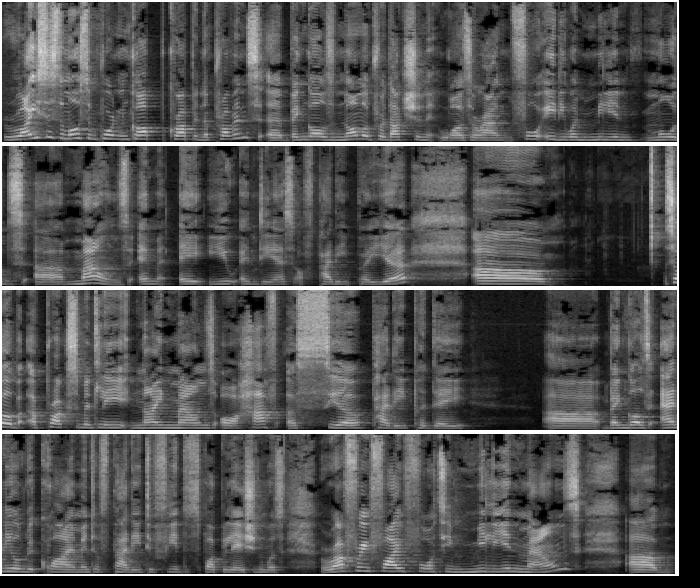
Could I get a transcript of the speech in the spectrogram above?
rice is the most important crop, crop in the province. Uh, Bengal's normal production was around 481 million mods, uh, mounds, M A U N D S, of paddy per year. Um, so approximately nine mounds or half a seer paddy per day. Uh, Bengal's annual requirement of paddy to feed its population was roughly 540 million mounds. Um,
